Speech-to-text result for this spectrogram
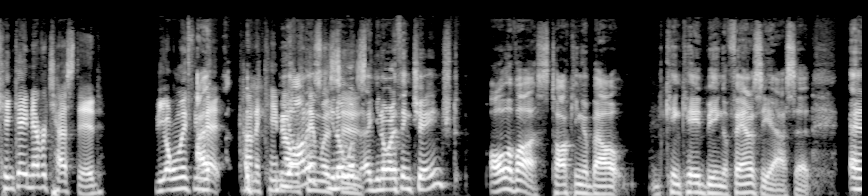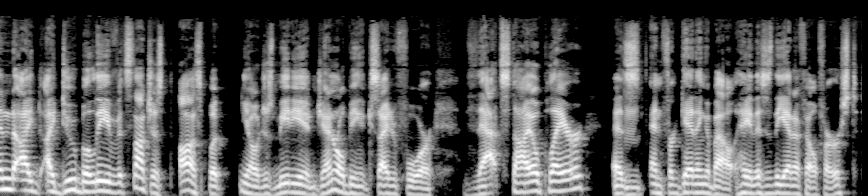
kincaid never tested the only thing that kind of came out honest, with him was you know his... what you know what i think changed all of us talking about kincaid being a fantasy asset and i i do believe it's not just us but you know just media in general being excited for that style player as mm-hmm. and forgetting about hey this is the nfl first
